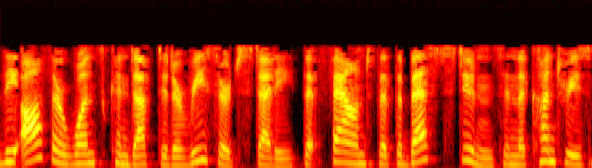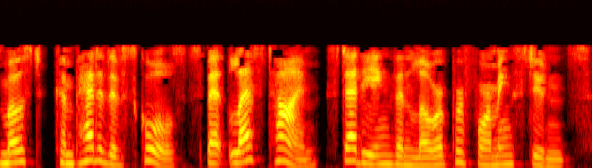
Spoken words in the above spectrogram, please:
The author once conducted a research study that found that the best students in the country's most competitive schools spent less time studying than lower performing students.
